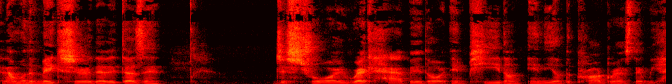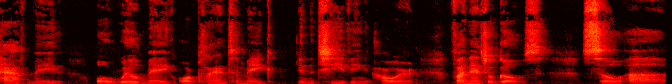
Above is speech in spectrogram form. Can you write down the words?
and I want to make sure that it doesn't destroy, wreak habit, or impede on any of the progress that we have made, or will make, or plan to make in achieving our financial goals. So, uh,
